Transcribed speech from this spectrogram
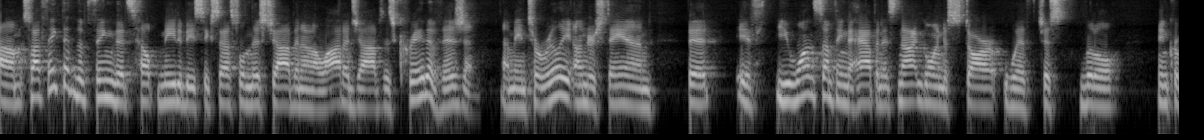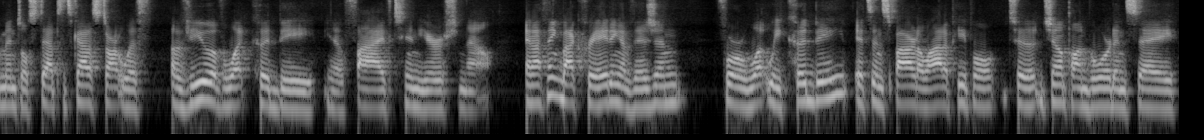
Um, so I think that the thing that's helped me to be successful in this job and in a lot of jobs is create a vision. I mean, to really understand that if you want something to happen, it's not going to start with just little incremental steps. It's got to start with a view of what could be, you know, five, ten years from now. And I think by creating a vision for what we could be, it's inspired a lot of people to jump on board and say,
